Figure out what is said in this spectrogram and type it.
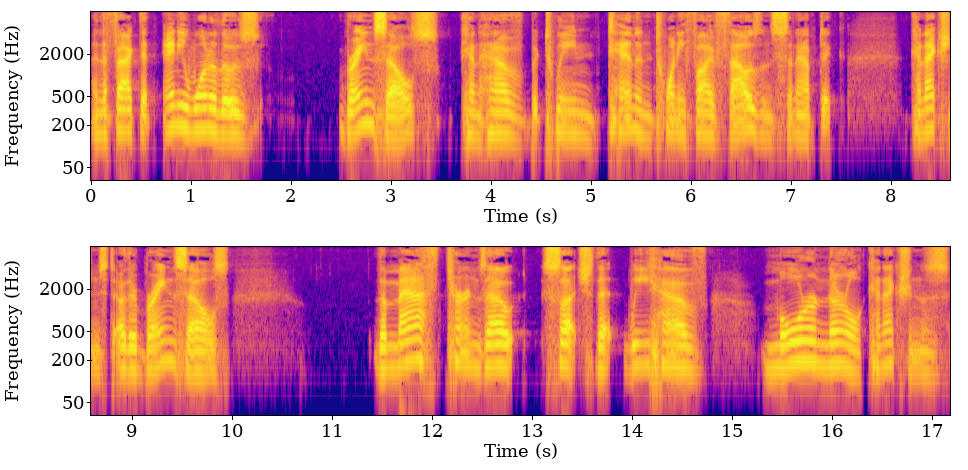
and the fact that any one of those brain cells can have between 10 and 25,000 synaptic connections to other brain cells, the math turns out such that we have more neural connections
